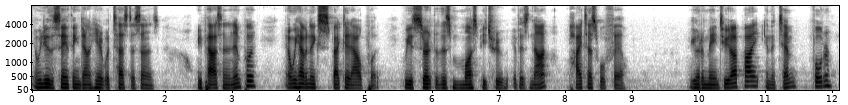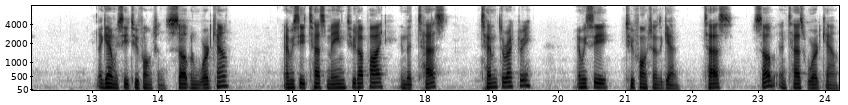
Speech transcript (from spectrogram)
And we do the same thing down here with test descendants. We pass in an input and we have an expected output. We assert that this must be true. If it's not, PyTest will fail. We go to main2.py in the temp folder. Again, we see two functions, sub and word count. And we see test main2.py in the test temp directory. And we see two functions again, test sub and test word count.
